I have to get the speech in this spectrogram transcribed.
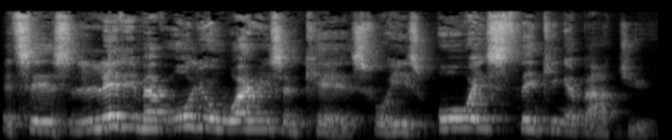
it says, let him have all your worries and cares, for he's always thinking about you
